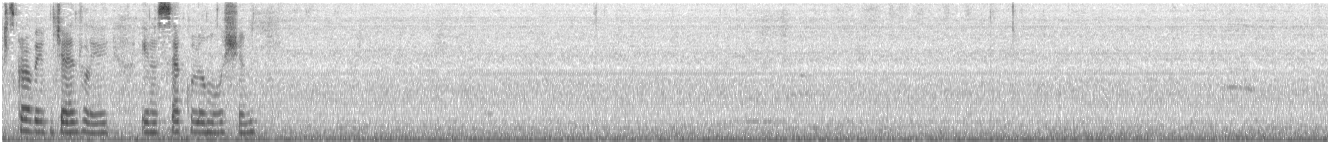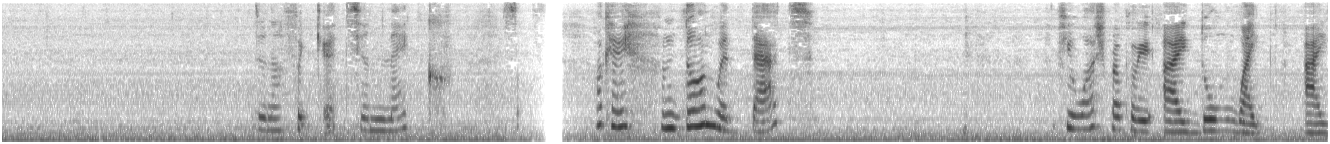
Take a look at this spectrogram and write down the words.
Scrub it gently in a circular motion do not forget your neck? So, okay I'm done with that. If you wash properly I don't wipe I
